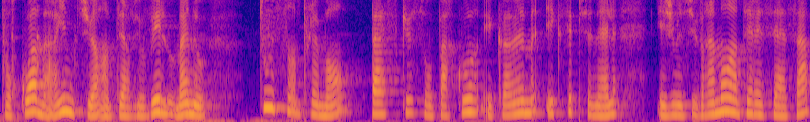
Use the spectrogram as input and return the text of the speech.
pourquoi Marine tu as interviewé Lomano? Tout simplement parce que son parcours est quand même exceptionnel et je me suis vraiment intéressée à ça.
